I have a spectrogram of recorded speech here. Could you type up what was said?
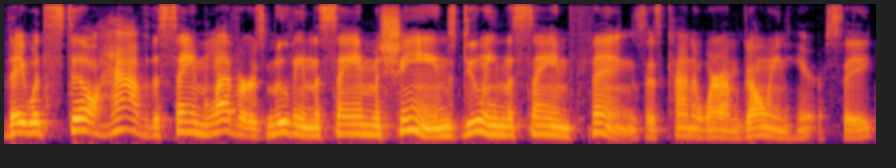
they would still have the same levers moving the same machines doing the same things, is kind of where I'm going here, see?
